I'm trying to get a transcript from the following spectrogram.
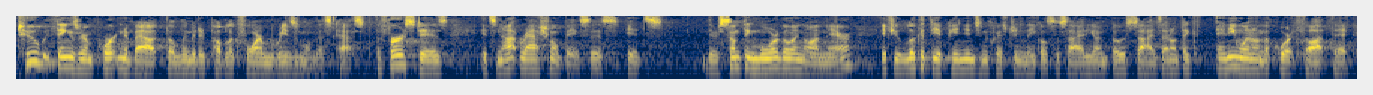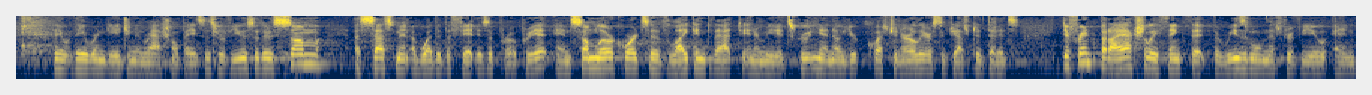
two things are important about the limited public forum reasonableness test. The first is, it's not rational basis, it's there's something more going on there. If you look at the opinions in Christian legal society on both sides, I don't think anyone on the court thought that they, they were engaging in rational basis review. So there's some assessment of whether the fit is appropriate, and some lower courts have likened that to intermediate scrutiny. I know your question earlier suggested that it's different, but I actually think that the reasonableness review and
